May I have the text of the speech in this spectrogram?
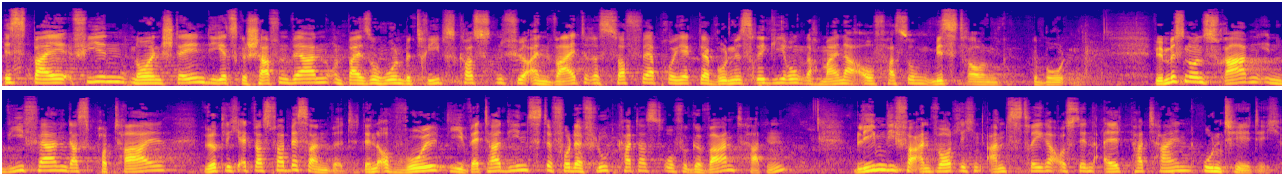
ist bei vielen neuen Stellen, die jetzt geschaffen werden und bei so hohen Betriebskosten für ein weiteres Softwareprojekt der Bundesregierung nach meiner Auffassung Misstrauen geboten. Wir müssen uns fragen, inwiefern das Portal wirklich etwas verbessern wird. Denn obwohl die Wetterdienste vor der Flutkatastrophe gewarnt hatten, blieben die verantwortlichen Amtsträger aus den Altparteien untätig.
